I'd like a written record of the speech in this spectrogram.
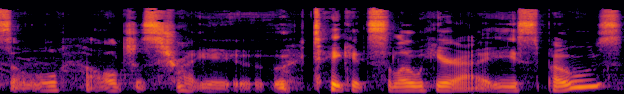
So I'll just try to take it slow here, I suppose.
